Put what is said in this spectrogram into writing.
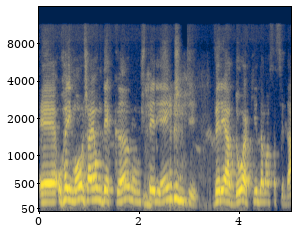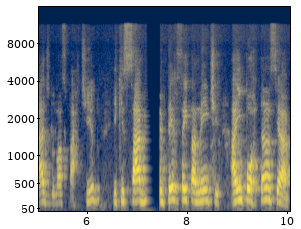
É, o Raimon já é um decano, um experiente vereador aqui da nossa cidade, do nosso partido, e que sabe perfeitamente a importância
